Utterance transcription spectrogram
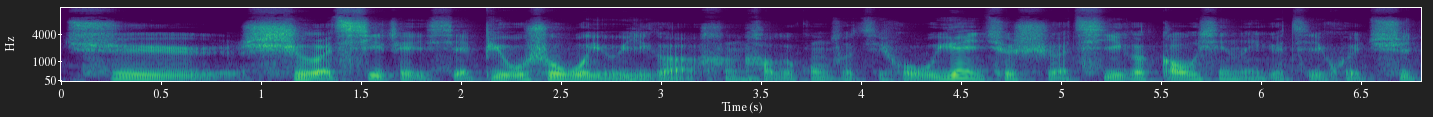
去舍弃这些。比如说，我有一个很好的工作机会，我愿意去舍弃一个高薪的一个机会，去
